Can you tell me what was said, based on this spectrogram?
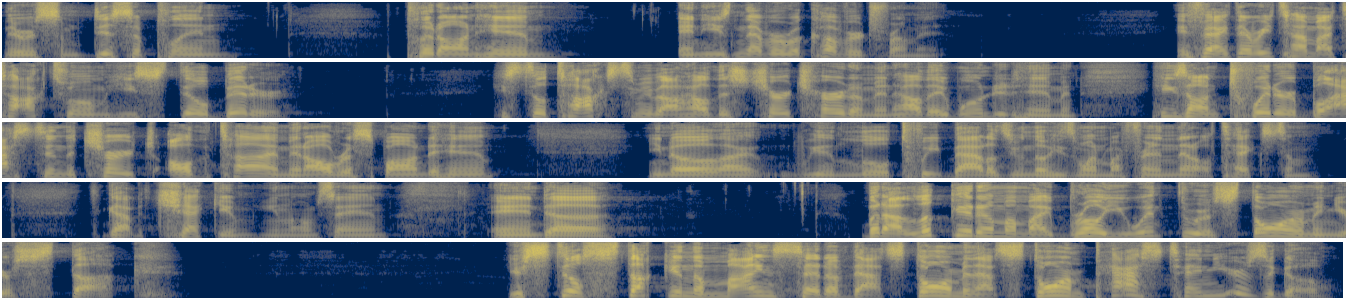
There was some discipline put on him, and he's never recovered from it. In fact, every time I talk to him, he's still bitter. He still talks to me about how this church hurt him and how they wounded him. And he's on Twitter blasting the church all the time, and I'll respond to him. You know, I, we had little tweet battles, even though he's one of my friends. Then I'll text him. Got to check him, you know what I'm saying? And, uh, but I look at him, I'm like, bro, you went through a storm and you're stuck. You're still stuck in the mindset of that storm, and that storm passed 10 years ago.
